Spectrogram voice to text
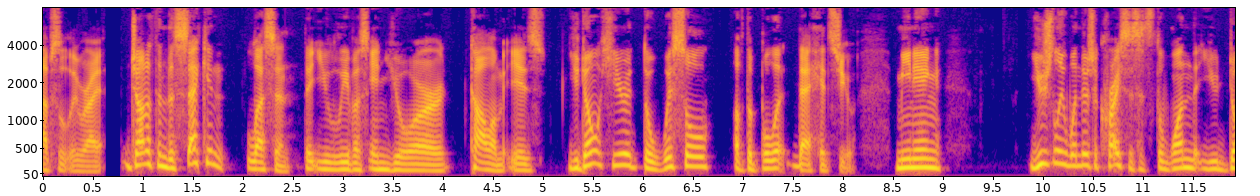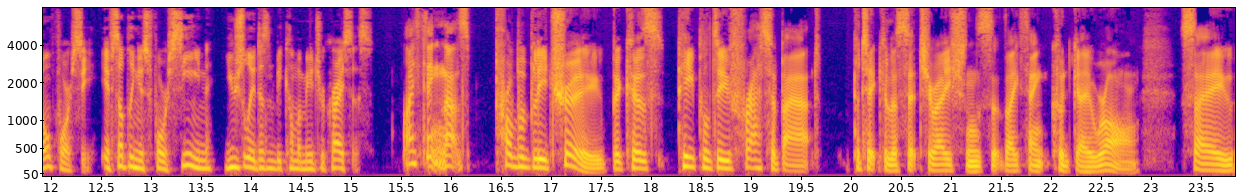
Absolutely right. Jonathan, the second lesson that you leave us in your column is you don't hear the whistle of the bullet that hits you, meaning usually when there's a crisis, it's the one that you don't foresee. If something is foreseen, usually it doesn't become a major crisis. I think that's probably true because people do fret about particular situations that they think could go wrong. So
